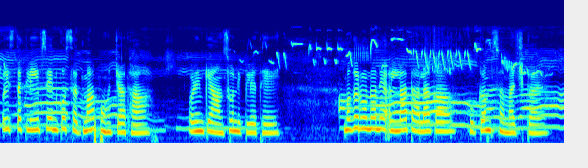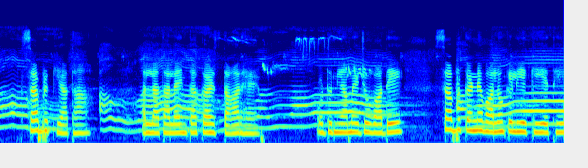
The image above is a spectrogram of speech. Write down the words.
और इस तकलीफ़ से इनको सदमा पहुँचा था और इनके आँसू निकले थे, मगर उन्होंने अल्लाह ताला का हुक्म समझकर सब्र किया था। अल्लाह ताला इनका कर्जदार है और दुनिया में जो वादे सब्र करने वालों के लिए किए थे,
